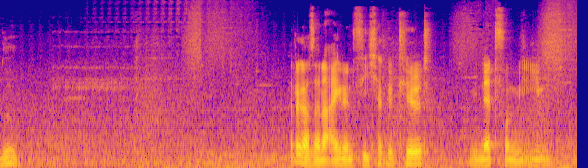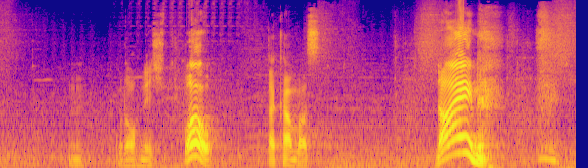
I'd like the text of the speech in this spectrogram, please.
Hm. Hat er gar seine eigenen Viecher gekillt? Wie nett von ihm. Hm. Oder auch nicht. Wow! Da kam was. Nein!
